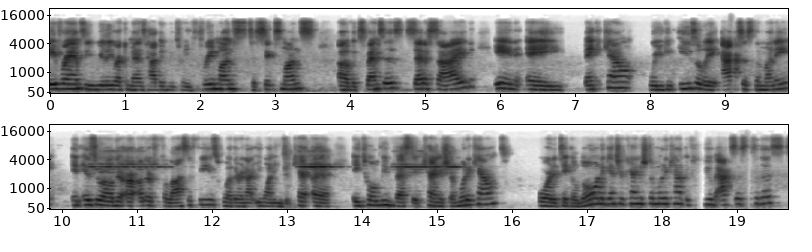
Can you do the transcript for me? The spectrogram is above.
Dave Ramsey really recommends having between three months to six months of expenses set aside in a bank account where you can easily access the money. In Israel, there are other philosophies, whether or not you want to use a, a, uh, a totally vested Hishtalmut account or to take a loan against your Hishtalmut account if you have access to this.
